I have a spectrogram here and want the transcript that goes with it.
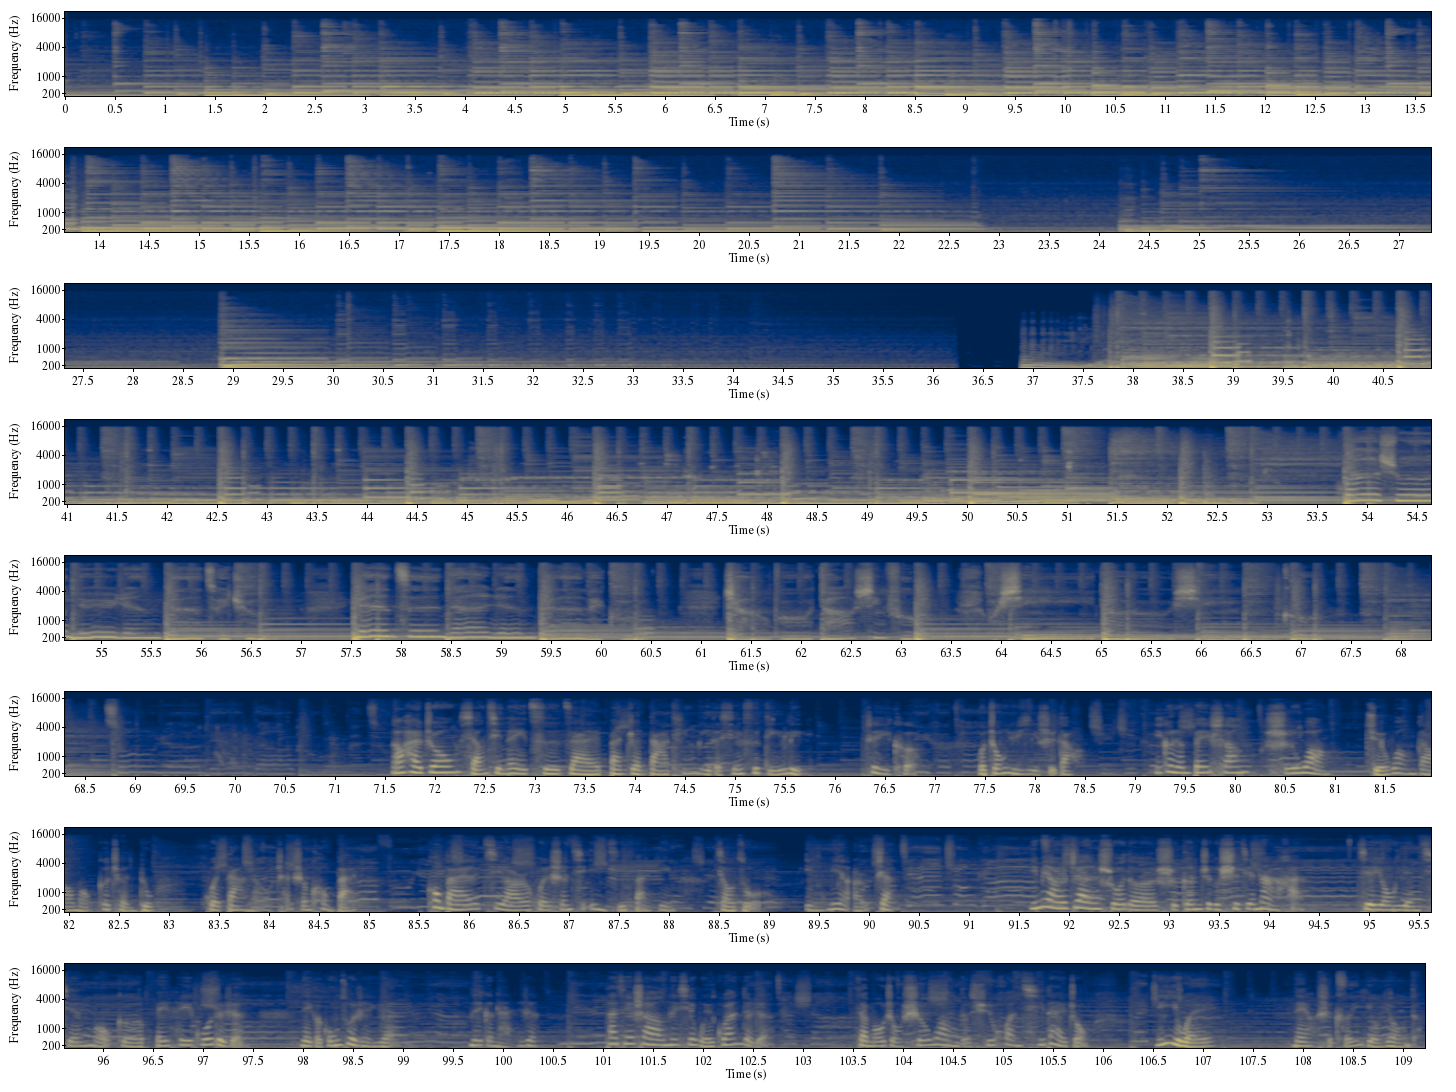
中想起那一次在办证大厅里的歇斯底里，这一刻，我终于意识到，一个人悲伤、失望、绝望到某个程度，会大脑产生空白，空白继而会升起应急反应，叫做迎面而战。迎面而战说的是跟这个世界呐喊，借用眼前某个背黑锅的人，那个工作人员，那个男人。大街上那些围观的人，在某种奢望的虚幻期待中，你以为那样是可以有用的。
